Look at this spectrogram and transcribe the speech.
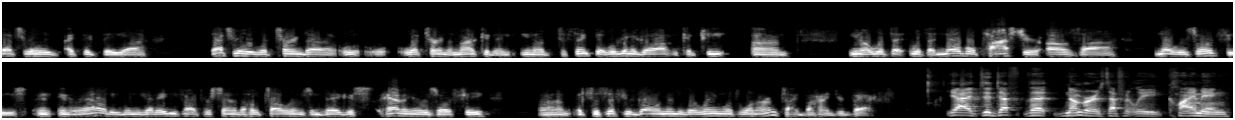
that's really I think the uh, that's really what turned uh, what turned the market, and you know to think that we're going to go out and compete, um, you know, with a with a noble posture of uh, no resort fees. In, in reality, when you got 85% of the hotel rooms in Vegas having a resort fee, um, it's as if you're going into the ring with one arm tied behind your back. Yeah, it did. Def- the number is definitely climbing.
